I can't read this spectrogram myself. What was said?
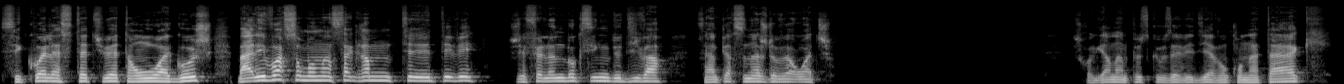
c'est quoi la statuette en haut à gauche? Bah, Allez voir sur mon Instagram TV. J'ai fait l'unboxing de Diva. C'est un personnage d'Overwatch. Je regarde un peu ce que vous avez dit avant qu'on attaque.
